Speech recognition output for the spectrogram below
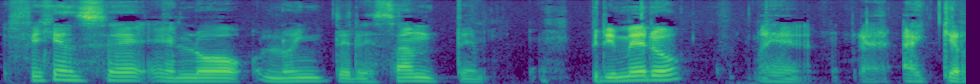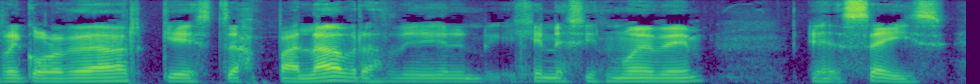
Fíjense en lo, interesante. Primero, eh, hay que recordar que estas palabras de Génesis 9, 6 eh,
